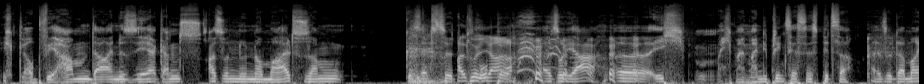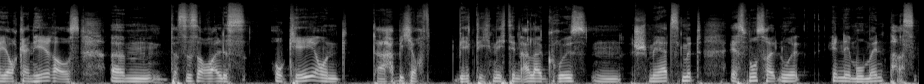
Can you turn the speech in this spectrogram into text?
Ich glaube, wir haben da eine sehr ganz, also eine normal zusammengesetzte also Truppe. Ja. Also ja, äh, ich, ich meine, mein Lieblingsessen ist Pizza. Also da mache ich auch kein Hehl raus. Ähm, das ist auch alles okay und da habe ich auch wirklich nicht den allergrößten Schmerz mit. Es muss halt nur in den Moment passen.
